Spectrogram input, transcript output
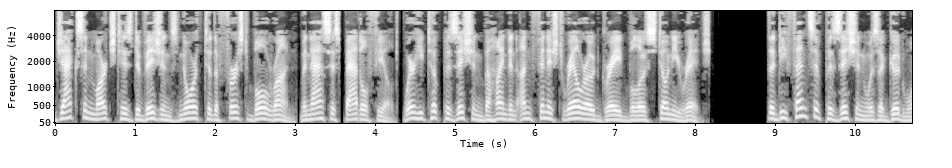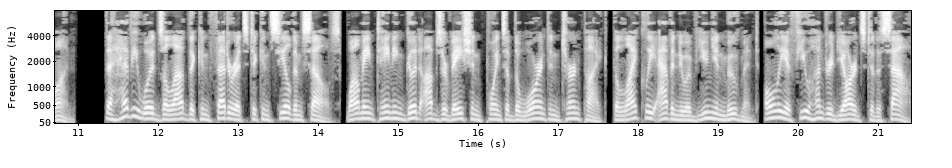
Jackson marched his divisions north to the First Bull Run Manassas battlefield, where he took position behind an unfinished railroad grade below Stony Ridge. The defensive position was a good one. The heavy woods allowed the Confederates to conceal themselves, while maintaining good observation points of the Warrenton Turnpike, the likely avenue of Union movement, only a few hundred yards to the south.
